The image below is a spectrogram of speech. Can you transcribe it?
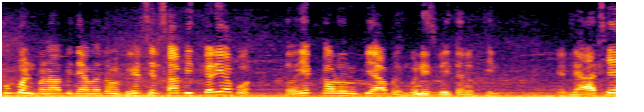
કૂપન પણ આપી દે. અમે તમે ભેળસેળ સાબિત કરી આપો તો એક કરોડ રૂપિયા આપણે મનીષભાઈ તરફથી. એટલે આ છે.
